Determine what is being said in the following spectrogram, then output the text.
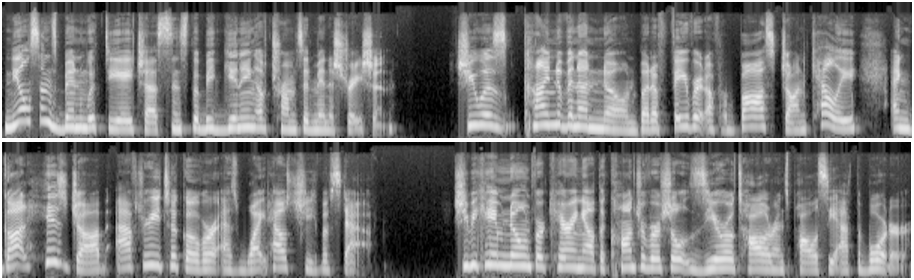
Nielsen's been with DHS since the beginning of Trump's administration. She was kind of an unknown, but a favorite of her boss, John Kelly, and got his job after he took over as White House Chief of Staff. She became known for carrying out the controversial zero tolerance policy at the border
